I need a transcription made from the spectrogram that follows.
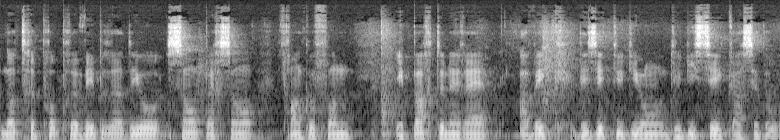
notre propre web radio 100% francophone et partenariat avec des étudiants du lycée Cassedo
